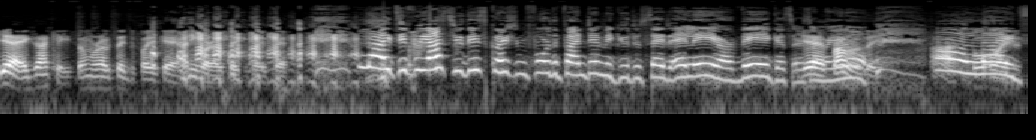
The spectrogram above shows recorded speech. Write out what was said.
Yeah, exactly. Somewhere outside the five K. Anywhere outside the five K. Like if we asked you this question before the pandemic, you'd have said LA or Vegas or Yeah, somewhere, probably. you know. Oh, Fota Island. lads.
